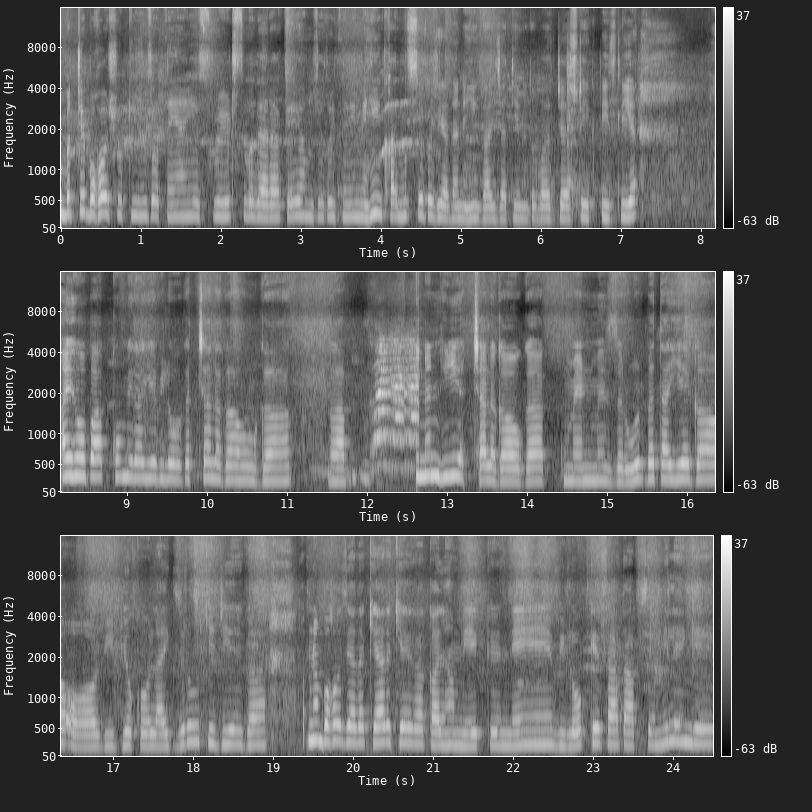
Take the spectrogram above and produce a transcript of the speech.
बच्चे बहुत शौकीन होते हैं, ये स्वीट्स वगैरह के। हमसे तो इतनी नहीं खा, मुझसे तो ज़्यादा नहीं खाई जाती, मैं तो बस जस्ट एक पीस लिया। आई होप आपको मेरा ये व्लॉग अच्छा लगा होगा। आप यकीन ही अच्छा लगा होगा। कमेंट में ज़रूर बताइएगा और वीडियो को लाइक ज़रूर कीजिएगा। अपना बहुत ज़्यादा ख्याल रखिएगा। कल हम एक नए व्लॉग के साथ आपसे मिलेंगे।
